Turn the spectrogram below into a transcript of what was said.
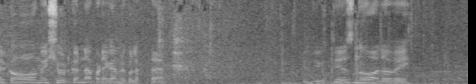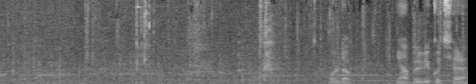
मेरे को हवा में शूट करना पड़ेगा, मेरे को लगता है। There is no other way hold up यहाँ पे भी कुछ है।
